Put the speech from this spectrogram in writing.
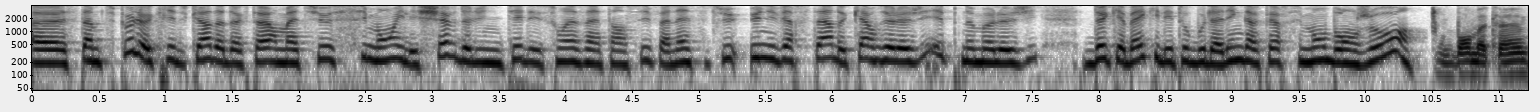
euh, c'est un petit peu le cri du cœur de docteur Mathieu Simon. Il est chef de l'unité des soins intensifs à l'Institut universitaire de cardiologie et pneumologie de Québec. Il est au bout de la ligne. Docteur Simon, bonjour. Bon matin.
